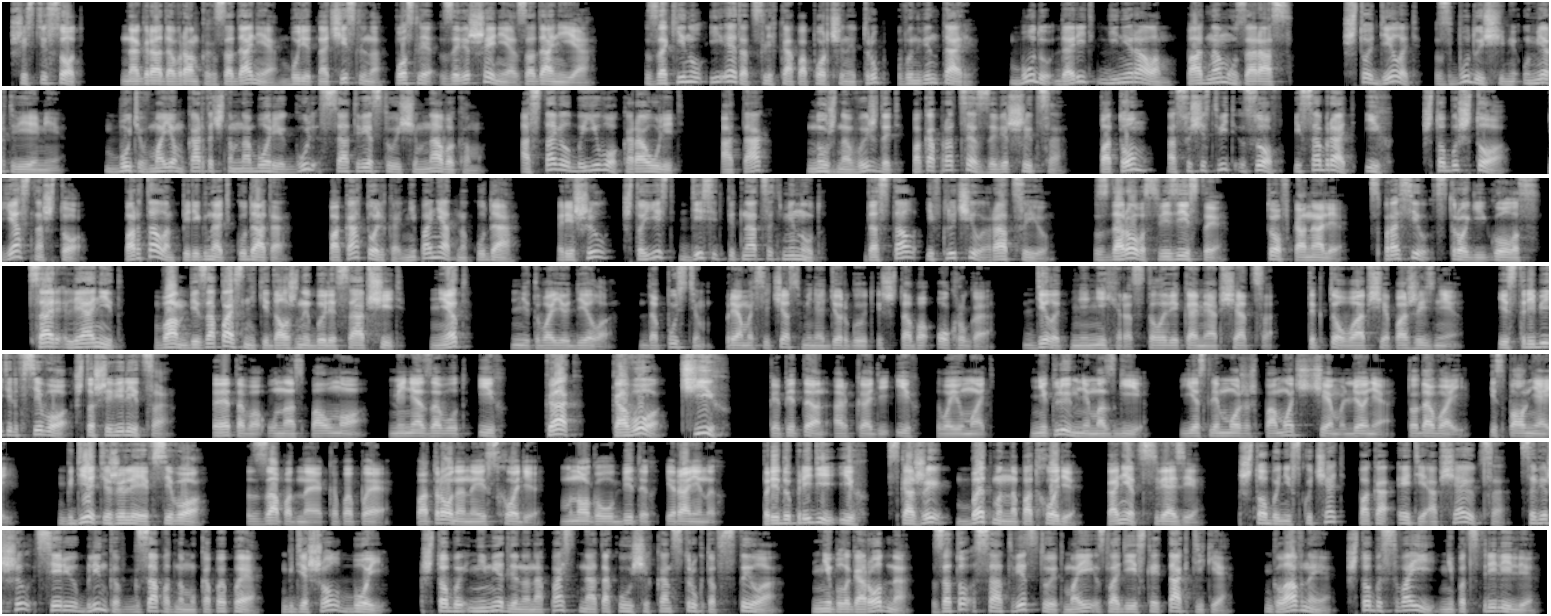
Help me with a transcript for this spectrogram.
600. Награда в рамках задания будет начислена после завершения задания. Закинул и этот слегка попорченный труп в инвентарь. Буду дарить генералам по одному за раз. Что делать с будущими умертвиями? Будь в моем карточном наборе гуль с соответствующим навыком, оставил бы его караулить. А так, нужно выждать, пока процесс завершится. Потом осуществить зов и собрать их, чтобы что? Ясно что. Порталом перегнать куда-то. Пока только непонятно куда. Решил, что есть 10-15 минут. Достал и включил рацию. «Здорово, связисты!» «Кто в канале?» – спросил строгий голос. «Царь Леонид, вам безопасники должны были сообщить, нет?» «Не твое дело. Допустим, прямо сейчас меня дергают из штаба округа. Делать мне нехера с столовиками общаться. Ты кто вообще по жизни?» «Истребитель всего, что шевелится». «Этого у нас полно. Меня зовут Их». «Как? Кого? Чих?» «Капитан Аркадий Их, твою мать. Не клюй мне мозги. Если можешь помочь чем, Леня, то давай, исполняй. Где тяжелее всего? Западная КПП. Патроны на исходе. Много убитых и раненых. Предупреди их. Скажи, Бэтмен на подходе. Конец связи. Чтобы не скучать, пока эти общаются, совершил серию блинков к западному КПП, где шел бой, чтобы немедленно напасть на атакующих конструктов с тыла. Неблагородно, зато соответствует моей злодейской тактике. Главное, чтобы свои не подстрелили.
